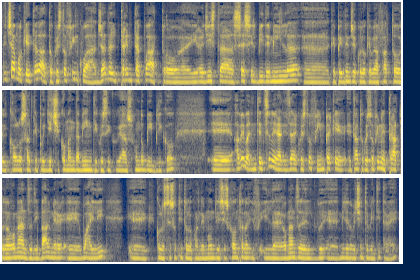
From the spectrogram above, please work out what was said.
Diciamo che tra l'altro questo film qua, già nel 1934, eh, il regista Cecil B. DeMille, eh, che per intenderci è quello che aveva fatto il Colossal, tipo i Dieci Comandamenti, questi qui a sfondo biblico, eh, aveva l'intenzione di realizzare questo film perché, e tra l'altro questo film è tratto da un romanzo di Balmer e Wiley, eh, con lo stesso titolo Quando i mondi si scontrano, il, il romanzo del eh, 1923,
